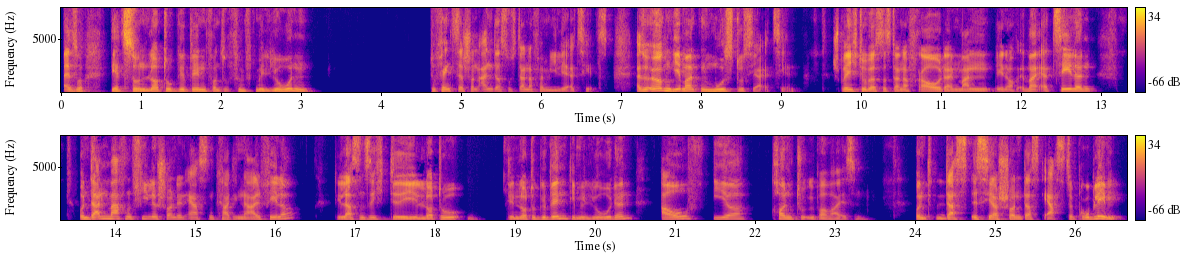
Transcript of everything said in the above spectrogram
Also jetzt so ein Lottogewinn von so 5 Millionen, du fängst ja schon an, dass du es deiner Familie erzählst. Also irgendjemanden musst du es ja erzählen. Sprich, du wirst es deiner Frau, deinem Mann, wen auch immer erzählen. Und dann machen viele schon den ersten Kardinalfehler die lassen sich die Lotto, den Lottogewinn, die Millionen, auf ihr Konto überweisen. Und das ist ja schon das erste Problem.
